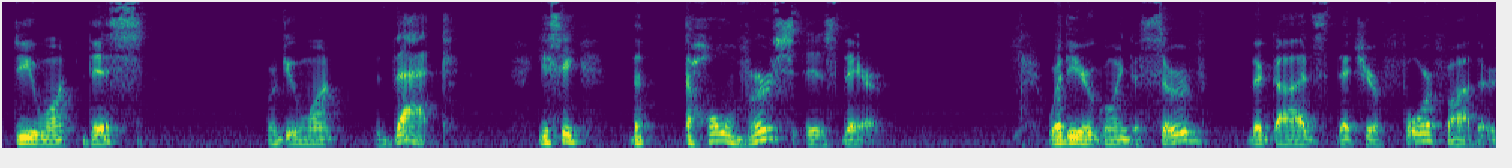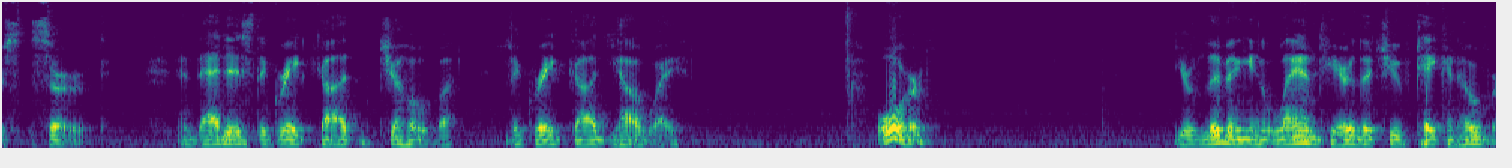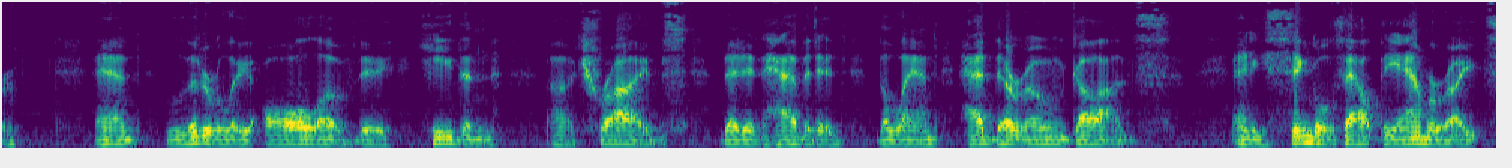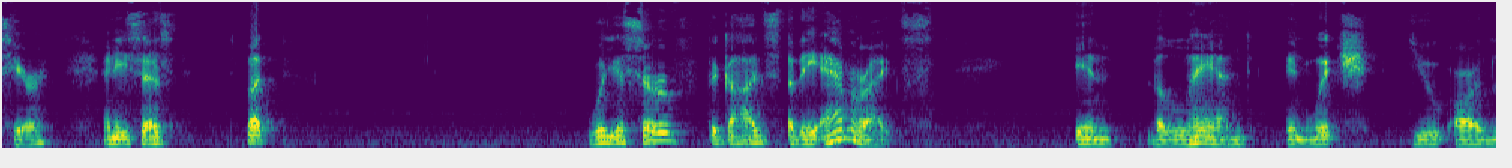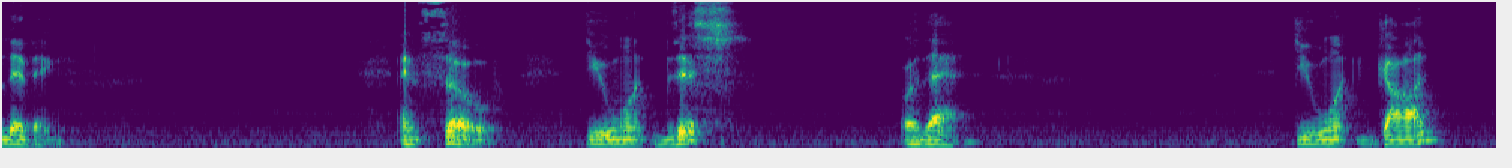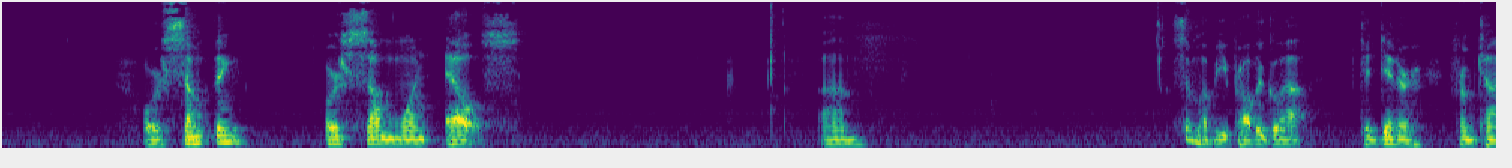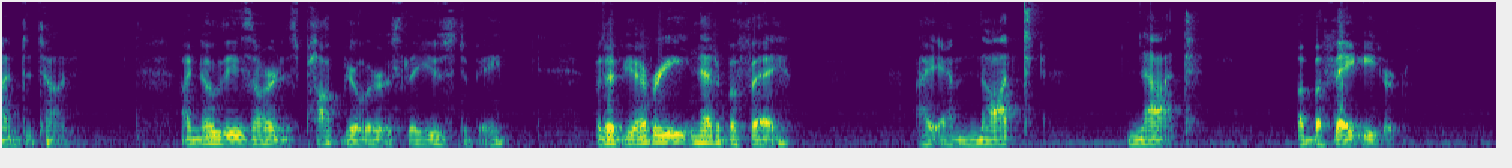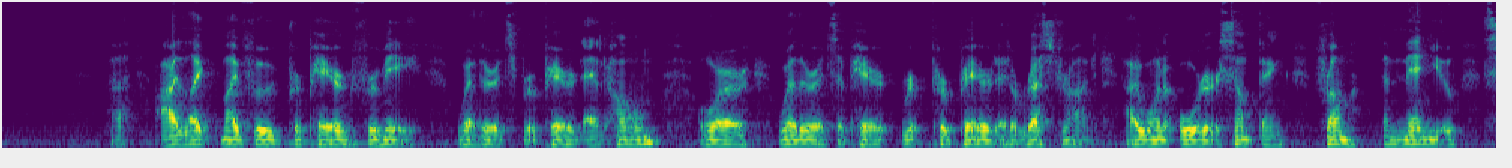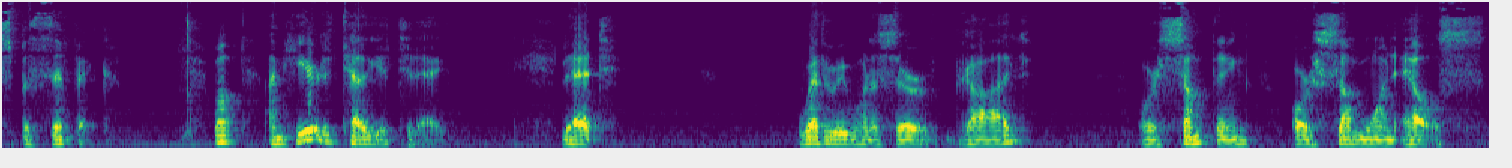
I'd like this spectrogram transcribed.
Do you want this or do you want that? You see, the, the whole verse is there. Whether you're going to serve the gods that your forefathers served, and that is the great God Jehovah, the great God Yahweh, or you're living in land here that you've taken over, and literally all of the heathen uh, tribes that inhabited the land had their own gods. And he singles out the Amorites here, and he says, but will you serve the gods of the Amorites in the land in which you are living? And so, do you want this or that? Do you want God or something or someone else? Um, some of you probably go out to dinner from time to time. I know these aren't as popular as they used to be, but have you ever eaten at a buffet? I am not, not a buffet eater. Uh, I like my food prepared for me, whether it's prepared at home or whether it's prepared at a restaurant. I want to order something from the menu specific. Well, I'm here to tell you today that whether we want to serve God or something or someone else,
